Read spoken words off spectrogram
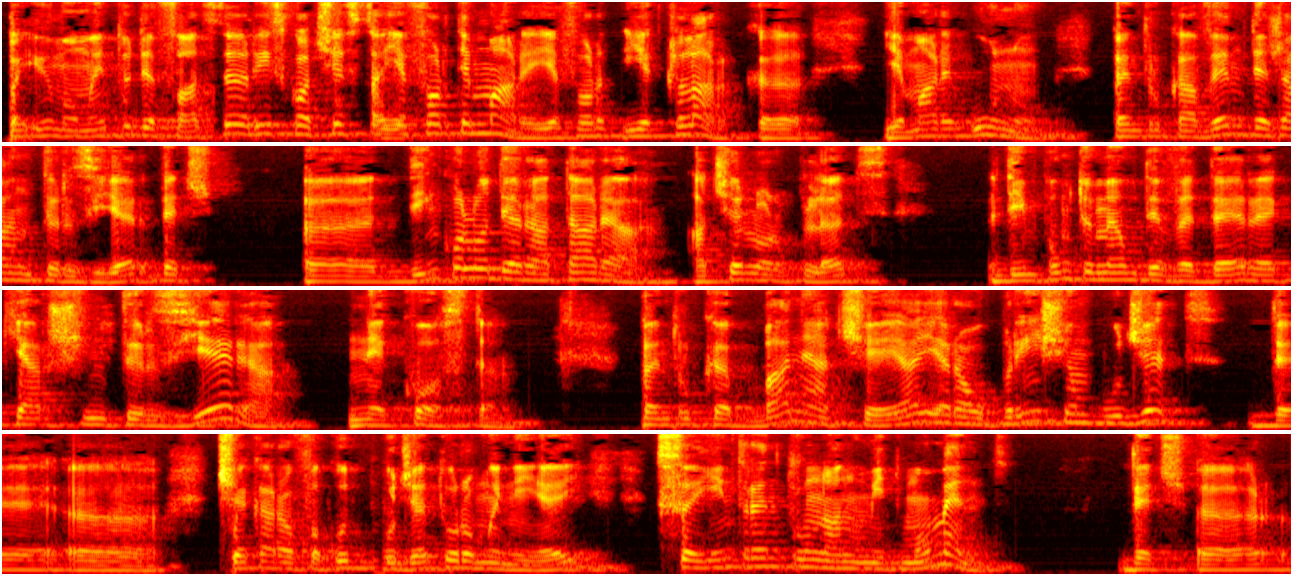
Păi în momentul de față riscul acesta e foarte mare, e, foarte, e clar că e mare unu, pentru că avem deja întârzieri, deci Uh, dincolo de ratarea acelor plăți, din punctul meu de vedere, chiar și întârzierea ne costă. Pentru că banii aceia erau prinși în buget de uh, cei care au făcut bugetul României să intre într-un anumit moment. Deci, uh,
